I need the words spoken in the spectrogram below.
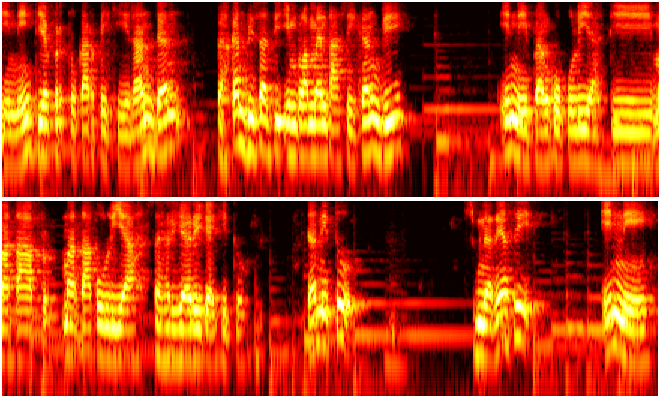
ini, dia bertukar pikiran dan bahkan bisa diimplementasikan di ini bangku kuliah di mata mata kuliah sehari-hari kayak gitu dan itu sebenarnya sih ini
